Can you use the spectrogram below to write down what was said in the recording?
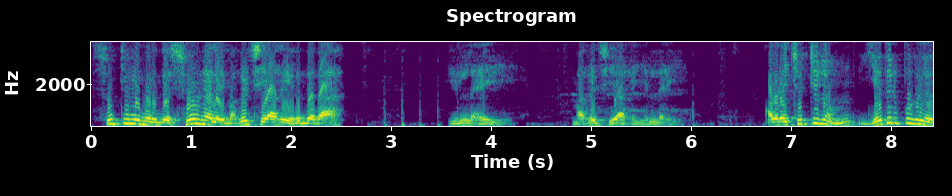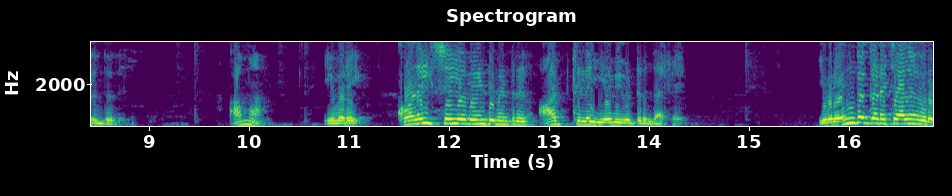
சுற்றிலும் இருந்த சூழ்நிலை மகிழ்ச்சியாக இருந்ததா? இல்லை மகிழ்ச்சியாக இல்லை. அவரை சுற்றிலும் எதிர்ப்புகள் இருந்தது. ஆமா இவரை கொலை செய்ய வேண்டும் என்று ஆட்களை ஏவி விட்டிருந்தார்கள். இவர் எங்க கிடைச்சாலும் இவர்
